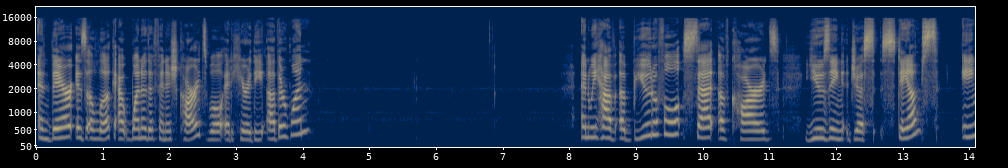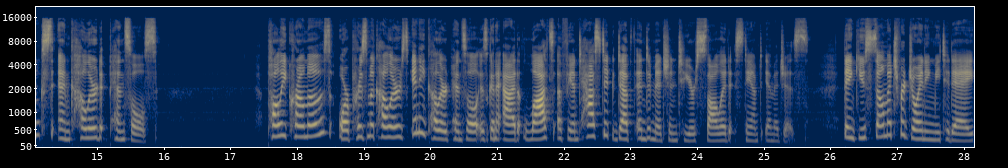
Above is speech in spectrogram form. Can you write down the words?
And there is a look at one of the finished cards. We'll adhere the other one. And we have a beautiful set of cards using just stamps, inks, and colored pencils. Polychromos or Prismacolors, any colored pencil is going to add lots of fantastic depth and dimension to your solid stamped images. Thank you so much for joining me today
